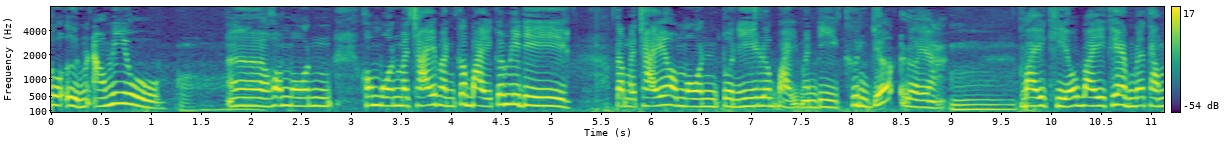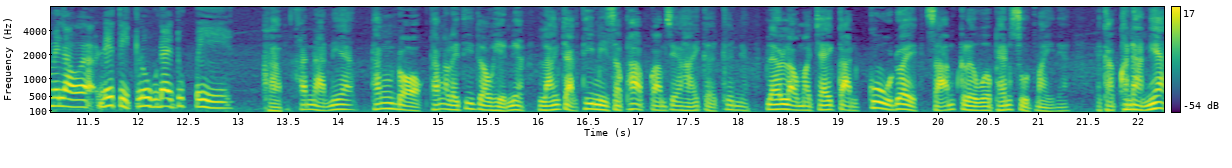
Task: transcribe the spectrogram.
ตัวอื่นมันเอาไม่อยู่ เออฮอร์โมนฮอร์โมนมาใช้มันก็ใบก็ไม่ดีแต่มาใช้ฮอร์โมนตัวนี้แล้วใบมันดีขึ้นเยอะเลยอะอืมใบเขียวใบเข้มแล้วทำให้เราอะได้ติดลูกได้ทุกปี ครับขนาดเนี้ยทั้งดอกทั้งอะไรที่เราเห็นเนี่ยหลังจากที่มีสภาพความเสียหายเกิดขึ้นเนี่ยแล้วเรามาใช้การกู้ด้วย3เกลอเวอร์แพนสูตรใหม่เนี่ยนะครับขนาดเนี้ย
